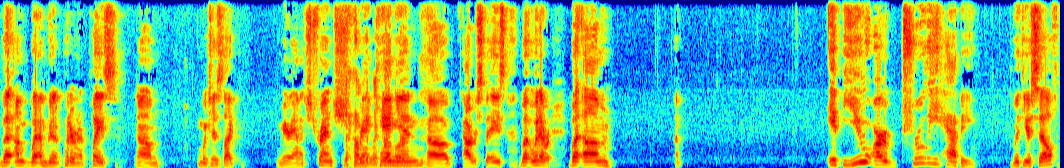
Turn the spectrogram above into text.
But I'm but I'm gonna put her in her place, um, which is like Mariana's Trench, I'll Grand Canyon, uh, outer space, but whatever. But um, if you are truly happy with yourself,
